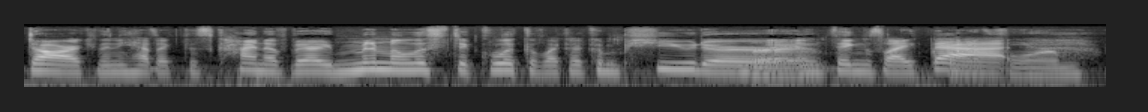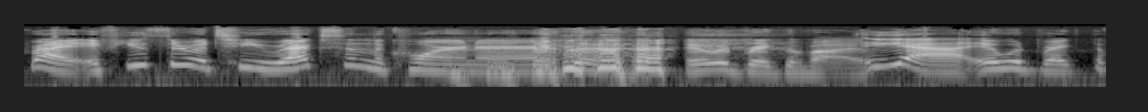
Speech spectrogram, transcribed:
dark. And then he has like this kind of very minimalistic look of like a computer Right. and things like that. Platform. Right. If you threw a T Rex in the corner, it would break the vibe. yeah, it would break the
